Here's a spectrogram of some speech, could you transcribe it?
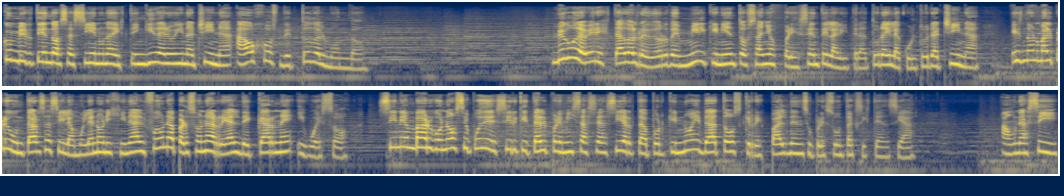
convirtiéndose así en una distinguida heroína china a ojos de todo el mundo. Luego de haber estado alrededor de 1500 años presente en la literatura y la cultura china, es normal preguntarse si la Mulan original fue una persona real de carne y hueso. Sin embargo, no se puede decir que tal premisa sea cierta porque no hay datos que respalden su presunta existencia. Aún así,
